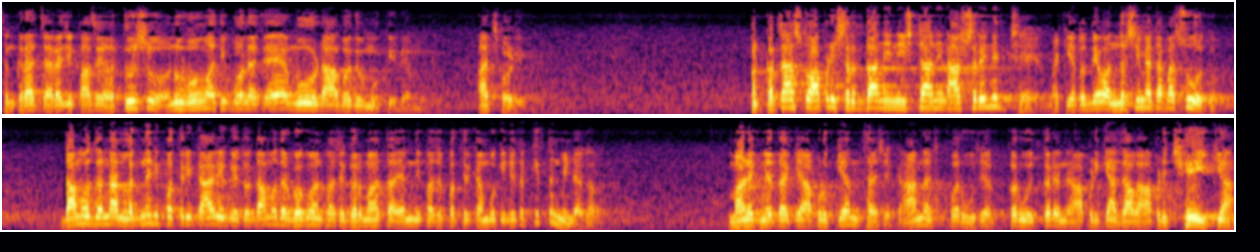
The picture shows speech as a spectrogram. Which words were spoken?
શંકરાચાર્યજી પાસે હતું શું? અનુભવમાંથી બોલે છે, એ મૂઠ આ બધું મૂકી દે, મૂકી આ છોડી. પણ કચાશ તો આપણી શ્રદ્ધાની, નિષ્ઠાની આશ્રયની જ છે. બાકી એ તો દેવા નરસિંહ મહેતા પાસે શું હતું? દામોદરના લગ્નની પત્રિકા આવી ગઈ તો દામોદર ભગવાન પાસે ઘરમાં હતા, એમની પાસે પત્રિકા મૂકીને તો કીર્તન મીંડા ગાવા માણેક મહેતા કે આપણું કેમ છે? કે આને જ કરવું છે, કરવું જ કરે ને આપણે ક્યાં જવા, આપણે છે ક્યાં?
